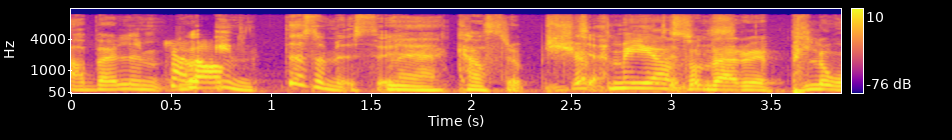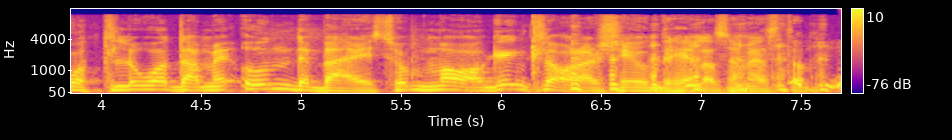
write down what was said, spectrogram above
Ja, Berlin Kalas. var inte så mysig. Nej, Kastrup. Köp med en sån där du vet, plåtlåda med underberg så magen klarar sig under hela semestern.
